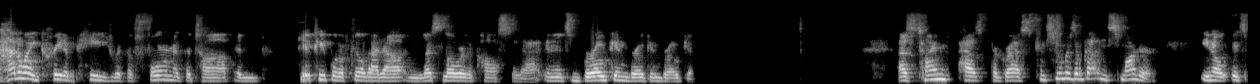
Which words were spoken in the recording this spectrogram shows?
how do I create a page with a form at the top and get people to fill that out and let's lower the cost of that? And it's broken, broken, broken. As time has progressed, consumers have gotten smarter. You know, it's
